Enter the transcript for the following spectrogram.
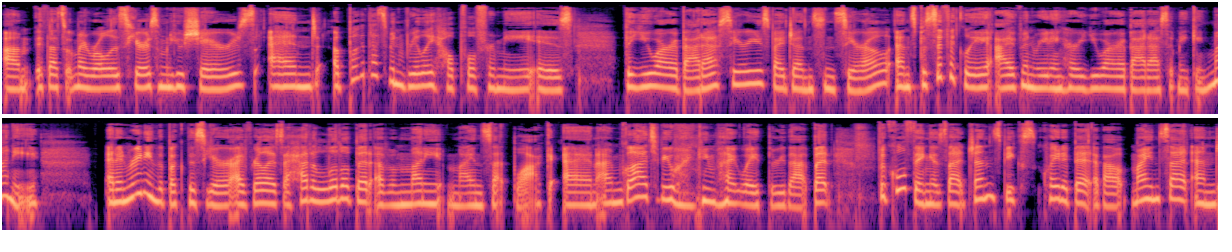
um, if that's what my role is here, as somebody who shares. And a book that's been really helpful for me is the You Are a Badass series by Jen Sincero. And specifically, I've been reading her You Are a Badass at Making Money. And in reading the book this year, I've realized I had a little bit of a money mindset block, and I'm glad to be working my way through that. But the cool thing is that Jen speaks quite a bit about mindset and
